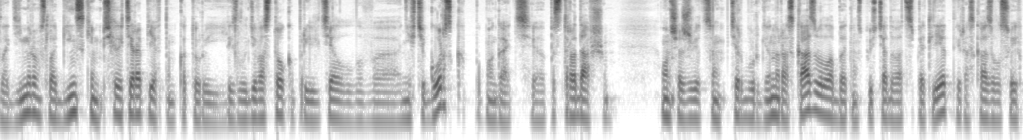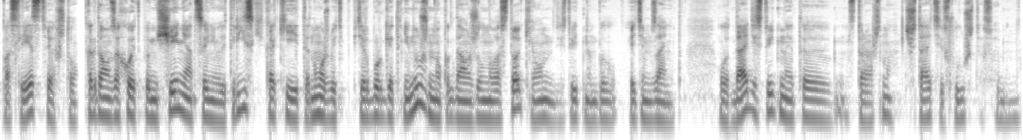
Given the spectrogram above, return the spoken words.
Владимиром Слабинским, психотерапевтом, который из Владивостока прилетел в Нефтегорск помогать пострадавшим, он сейчас живет в Санкт-Петербурге, он рассказывал об этом спустя 25 лет и рассказывал о своих последствиях, что когда он заходит в помещение, оценивает риски какие-то, ну, может быть, в Петербурге это не нужно, но когда он жил на Востоке, он действительно был этим занят. Вот, да, действительно, это страшно читать и слушать особенно.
